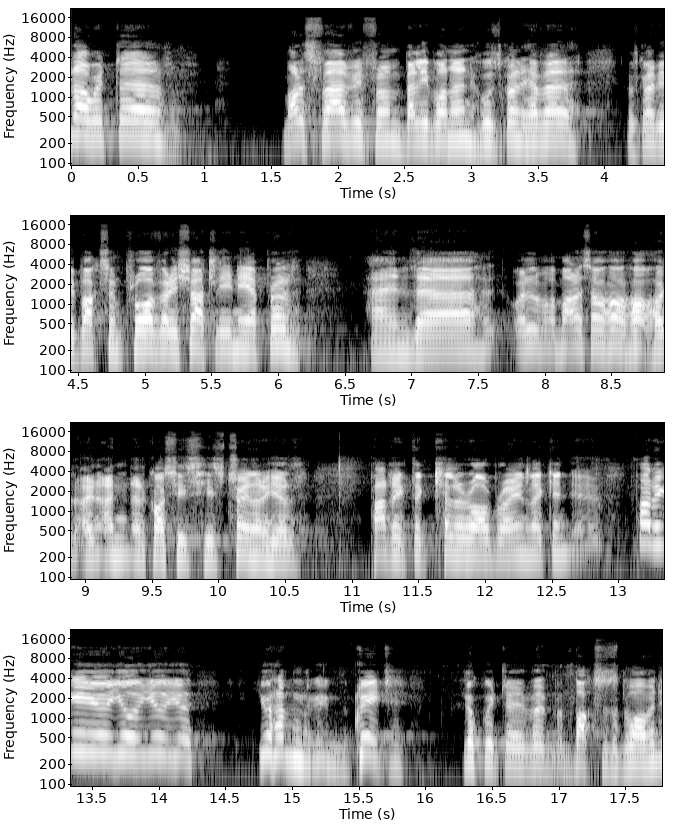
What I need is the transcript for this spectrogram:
Now with uh, Maurice Falvey from Ballybunion, who's going to have a who's going to be boxing pro very shortly in April, and uh, well, Maurice, oh, oh, oh, and, and of course his his trainer here, Patrick the Killer O'Brien. Like, and, uh, Patrick, you you you you you're having great look with the boxers at the moment.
